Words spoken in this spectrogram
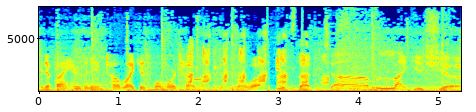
and if I hear the name Tom Leykis one more time, I'm going to throw up. It's the Tom Leykis Show.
